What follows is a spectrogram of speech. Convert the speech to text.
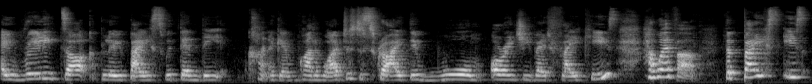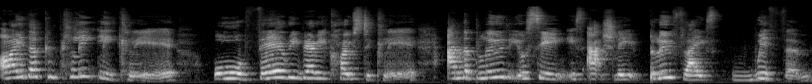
a really dark blue base with then the kind of, again, kind of what I've just described, the warm orangey red flakies. However, the base is either completely clear or very, very close to clear. And the blue that you're seeing is actually blue flakes with them.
